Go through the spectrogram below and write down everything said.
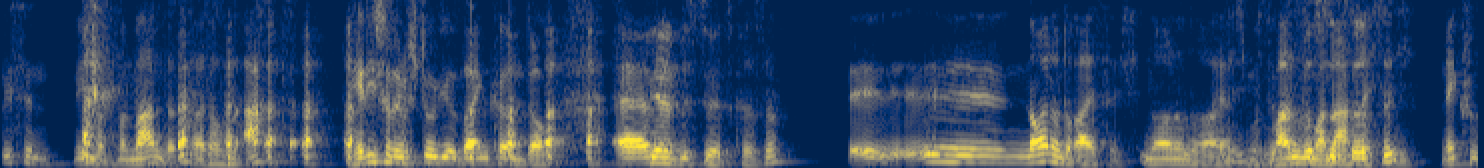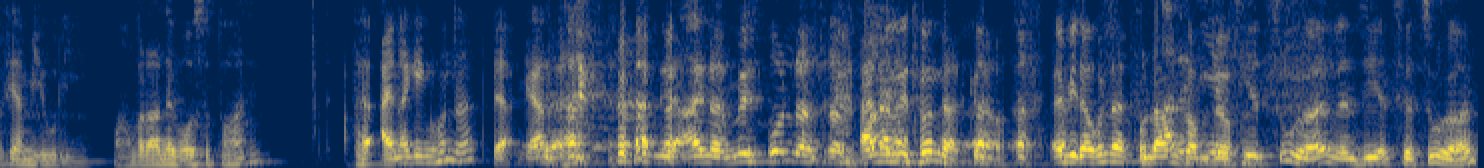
bisschen, nee, was- wann war denn das? 2008? Hätte ich schon im Studio sein können, doch. Ähm, Wie alt bist du jetzt, Christoph? Äh, 39. 39. Ja, ich musste Wann wirst du nachrechnen. 40? Nächstes Jahr im Juli. Machen wir da eine große Party? Einer gegen 100? Ja, gerne. nee, einer mit 100. dann Einer mit 100, genau. Wenn wieder 100 Und alle, zusammenkommen die jetzt dürfen. hier zuhören, wenn Sie jetzt hier zuhören,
